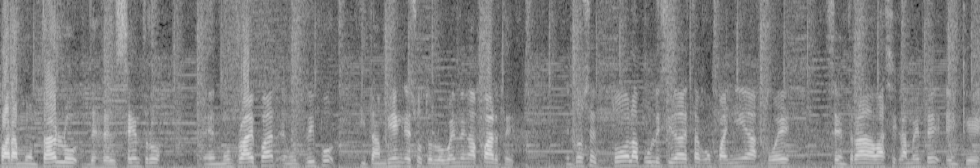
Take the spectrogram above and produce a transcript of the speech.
para montarlo desde el centro en un tripod, en un trípode y también eso te lo venden aparte. Entonces toda la publicidad de esta compañía fue centrada básicamente en que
